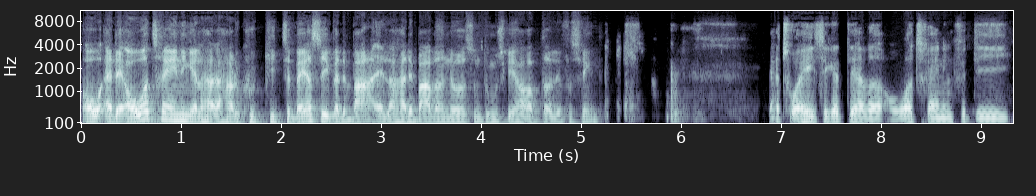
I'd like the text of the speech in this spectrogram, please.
over, er det overtræning, eller har, har du kunnet kigge tilbage og se, hvad det var, eller har det bare været noget, som du måske har opdaget lidt for sent? Jeg tror helt sikkert, det har været overtræning, fordi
